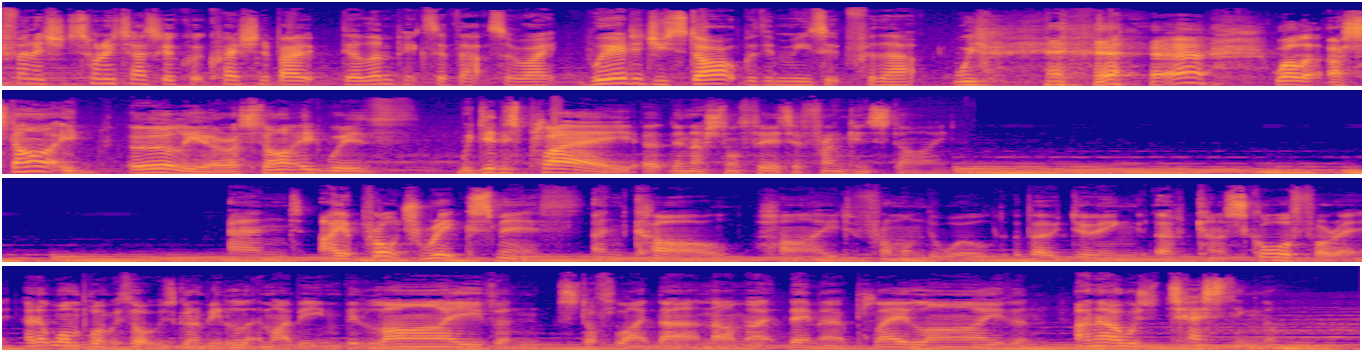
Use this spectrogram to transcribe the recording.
we finish, I just wanted to ask you a quick question about the Olympics, if that's all right. Where did you start with the music for that? We, well, I started earlier. I started with we did this play at the National Theatre, Frankenstein, and I approached Rick Smith and Karl Hyde from Underworld about doing a kind of score for it. And at one point, we thought it was going to be it might be even be live and stuff like that, and that might, they might play live, and and I was testing them.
